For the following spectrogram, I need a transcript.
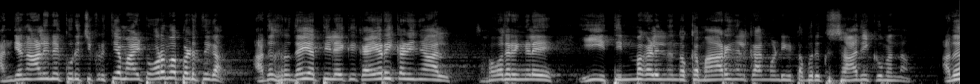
അന്ത്യനാളിനെ കുറിച്ച് കൃത്യമായിട്ട് ഓർമ്മപ്പെടുത്തുക. അത് ഹൃദയത്തിലേക്ക് കയറിക്കഴിഞ്ഞാൽ സഹോദരങ്ങളെ ഈ തിന്മകളിൽ നിന്നൊക്കെ മാറി നിൽക്കാൻ വേണ്ടിയിട്ട് അവർക്ക് സാധിക്കുമെന്ന് അത്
